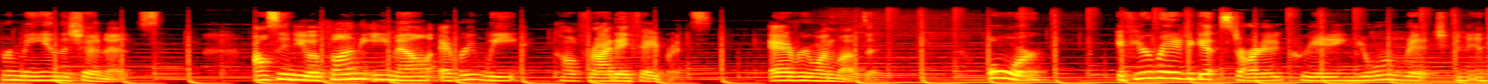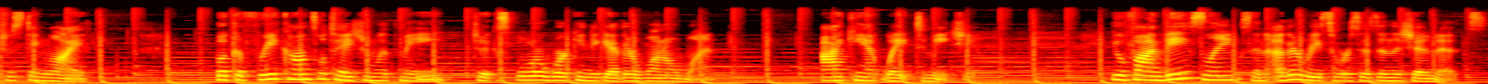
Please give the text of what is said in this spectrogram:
from me in the show notes. I'll send you a fun email every week called Friday Favorites. Everyone loves it. Or if you're ready to get started creating your rich and interesting life, book a free consultation with me to explore working together one on one. I can't wait to meet you. You'll find these links and other resources in the show notes.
